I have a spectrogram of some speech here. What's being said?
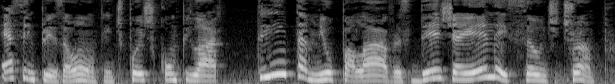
Essa empresa ontem, depois de compilar 30 mil palavras desde a eleição de Trump,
